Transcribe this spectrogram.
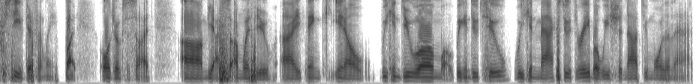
perceived differently. But all jokes aside, um, yes, I'm with you. I think you know we can do um we can do two, we can max do three, but we should not do more than that.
